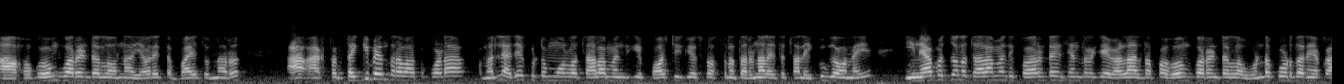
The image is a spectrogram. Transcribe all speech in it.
ఆ హోమ్ క్వారంటైన్లో ఉన్న ఎవరైతే బాధితులు ఉన్నారో ఆ- అతను తగ్గిపోయిన తర్వాత కూడా మళ్ళీ అదే కుటుంబంలో చాలా మందికి పాజిటివ్ కేసులు వస్తున్న తరుణాలు అయితే చాలా ఎక్కువగా ఉన్నాయి. ఈ నేపథ్యంలో చాలా మంది క్వారంటైన్ సెంటర్కి వెళ్ళాలి తప్ప హోమ్ క్వారంటైన్లో ఉండకూడదు అనే ఒక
